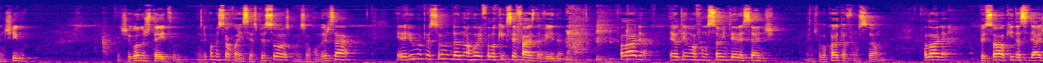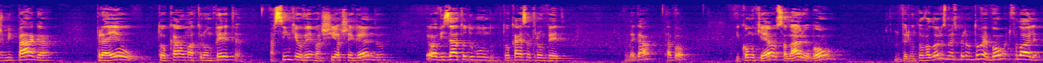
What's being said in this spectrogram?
antigo. Ele chegou no Statel, ele começou a conhecer as pessoas, começou a conversar. Ele viu uma pessoa andando na rua e falou: O que, que você faz na vida? Ele falou: Olha, eu tenho uma função interessante. Ele falou: Qual é a tua função? Ele falou: Olha, o pessoal aqui da cidade me paga para eu tocar uma trompeta. Assim que eu ver Mashiach chegando, eu avisar todo mundo, tocar essa trompeta. Legal, tá bom. E como que é? O salário é bom? Não perguntou valores, mas perguntou, é bom? Ele falou, olha,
